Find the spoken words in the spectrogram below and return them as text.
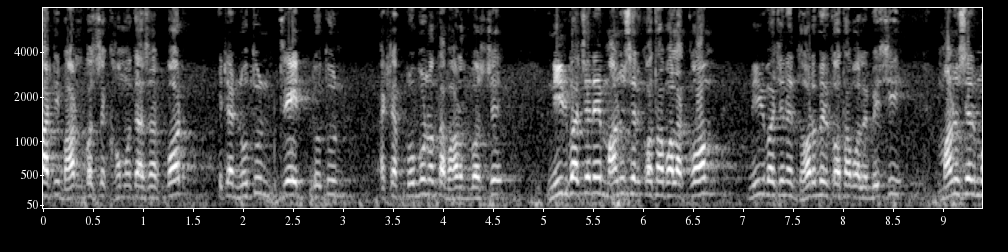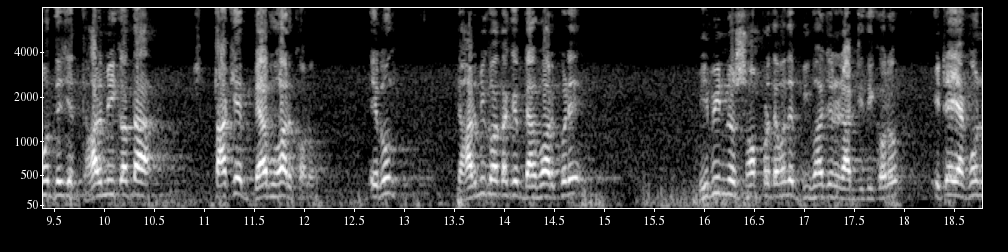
পার্টি ভারতবর্ষে ক্ষমতা আসার পর এটা নতুন ট্রেড নতুন একটা প্রবণতা ভারতবর্ষে। নির্বাচনে মানুষের কথা বলা কম নির্বাচনে ধর্মের কথা বলে বেশি। মানুষের মধ্যে যে ধার্মিকতা তাকে ব্যবহার করো। এবং ধার্মিকতাকে ব্যবহার করে বিভিন্ন সম্প্রদায়ের মধ্যে বিভাজনের রাজনীতি করো। এটাই এখন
